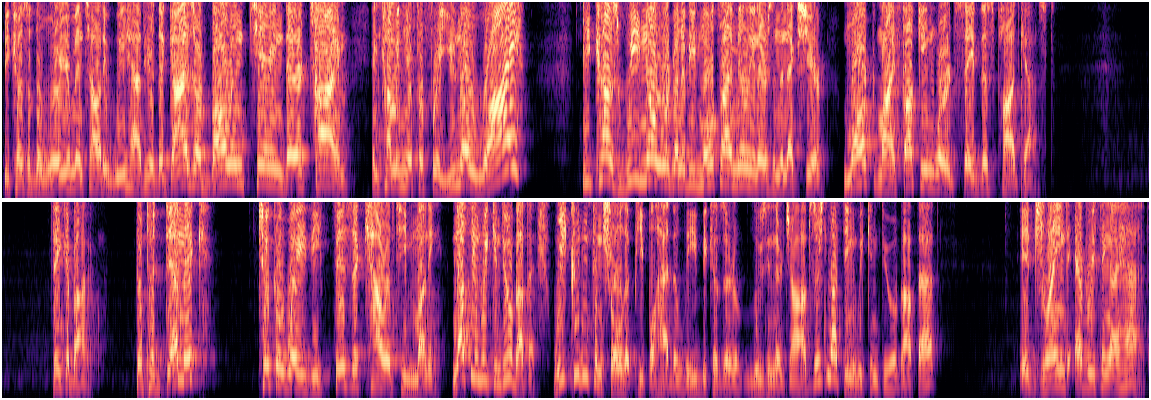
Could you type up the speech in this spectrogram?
because of the warrior mentality we have here, the guys are volunteering their time and coming here for free. You know why? Because we know we're going to be multimillionaires in the next year. Mark my fucking words, save this podcast. Think about it. The pandemic took away the physicality money. Nothing we can do about that. We couldn't control that people had to leave because they're losing their jobs. There's nothing we can do about that. It drained everything I had,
